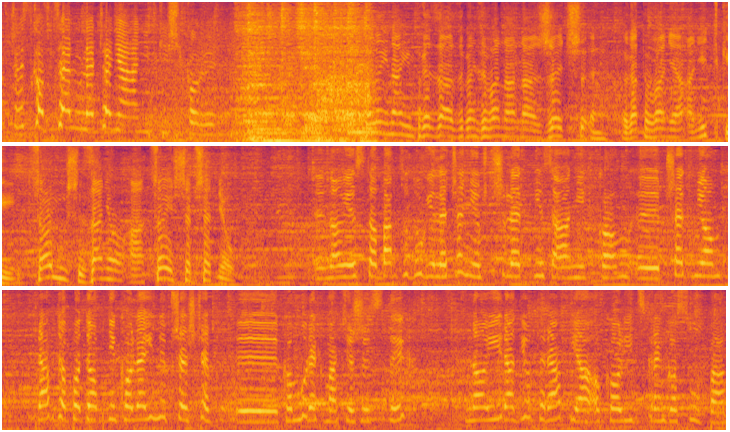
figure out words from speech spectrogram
A wszystko w celu leczenia Anitki Sikory. Kolejna impreza zorganizowana na rzecz e, ratowania Anitki. Co już za nią, a co jeszcze przed nią? No jest to bardzo długie leczenie, już trzyletnie za Anitką. Przed nią prawdopodobnie kolejny przeszczep komórek macierzystych, no i radioterapia okolic kręgosłupa.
